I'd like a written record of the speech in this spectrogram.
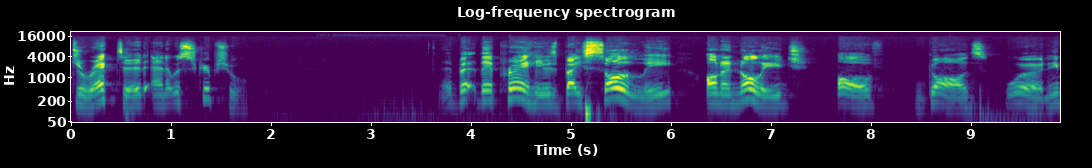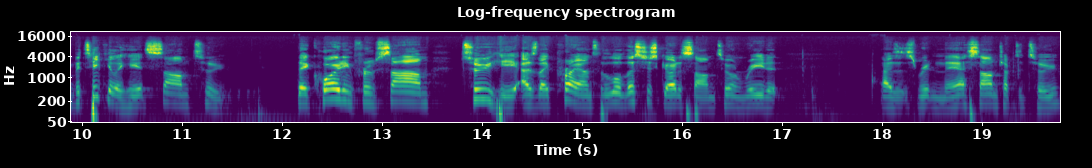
directed, and it was scriptural. Uh, but their prayer here is based solely on a knowledge of God's Word. And in particular, here it's Psalm 2. They're quoting from Psalm 2 here as they pray unto the Lord. Let's just go to Psalm 2 and read it as it's written there. Psalm chapter 2.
